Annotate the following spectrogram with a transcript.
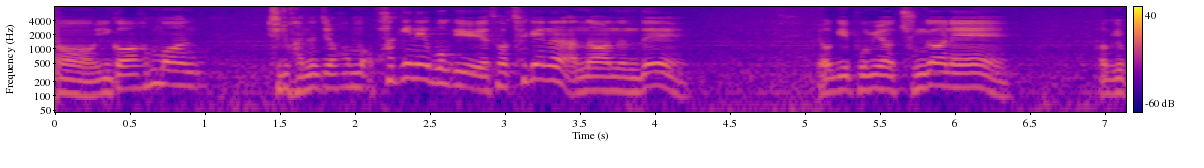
어 이거 한번 뒤로 갔는지 한번 확인해 보기 위해서 책에는 안 나왔는데 여기 보면 중간에 여기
